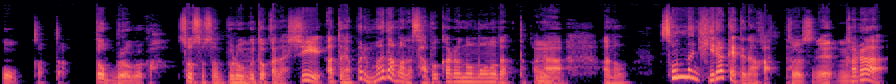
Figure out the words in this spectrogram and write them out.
多かった。と、ブログか。そうそうそう、ブログとかだし、あとやっぱりまだまだサブカルのものだったから、あの、そんなに開けてなかったそうですね。うんか、ら、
